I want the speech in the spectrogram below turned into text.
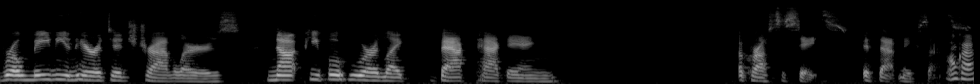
Romanian heritage travelers, not people who are like backpacking across the states, if that makes sense. Okay.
